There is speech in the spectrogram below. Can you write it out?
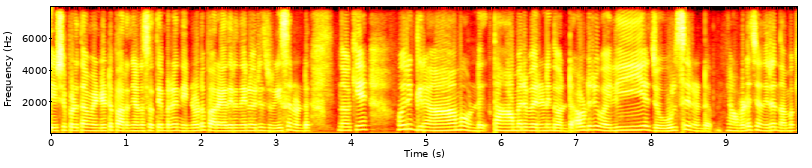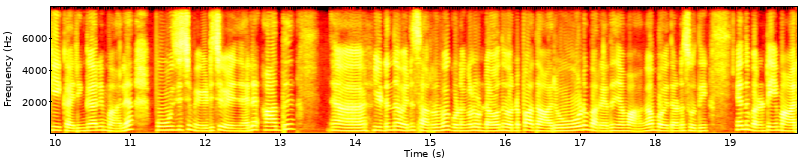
ദേഷ്യപ്പെടുത്താൻ വേണ്ടിയിട്ട് പറഞ്ഞാണ്. സത്യം പറയാൻ നിന്നോട് പറയാതിരുന്നതിന് ഒരു റീസൺ ഉണ്ട്. നോക്കിയേ ഒരു ഗ്രാമമുണ്ട്. താമരഭരണി എന്ന് പറഞ്ഞിട്ട്. അവിടെ ഒരു വലിയ ജോത്സ്യരുണ്ട് അവിടെ ചെന്നിട്ട് നമുക്ക് ഈ കരിങ്കാലി മാല പൂജിച്ച് മേടിച്ചു കഴിഞ്ഞാൽ അത് ഇടുന്നവന് സർവ ഗുണങ്ങളും ഉണ്ടാവും എന്ന് പറഞ്ഞപ്പോൾ അത് ആരോടും പറയാതെ ഞാൻ വാങ്ങാൻ പോയതാണ് സുതി എന്ന് പറഞ്ഞിട്ട് ഈ മാല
